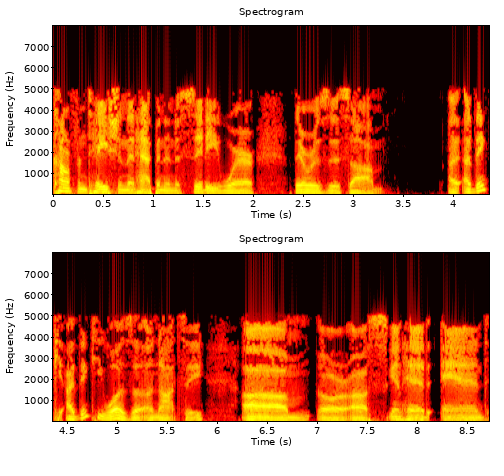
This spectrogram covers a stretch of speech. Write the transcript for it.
confrontation that happened in the city where there was this um I, I think I think he was a, a Nazi um or a skinhead and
